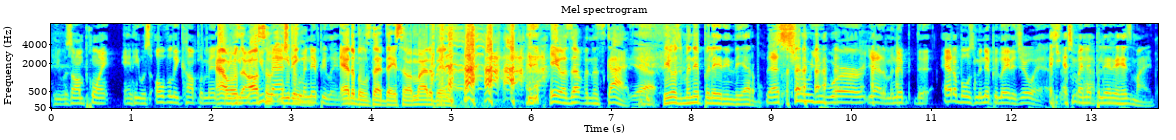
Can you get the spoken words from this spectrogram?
He was on point, and he was overly complimentary. I was you, also you master eating manipulated. edibles that day, so it might have been. he was up in the sky. Yeah. He was manipulating the edibles. That's true. You were, yeah. The, manip- the edibles manipulated your ass. He That's what manipulated his mind.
